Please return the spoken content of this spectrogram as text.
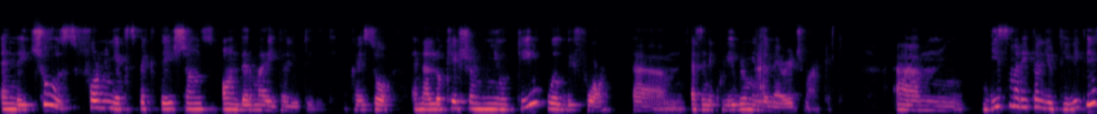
and they choose forming expectations on their marital utility. Okay, so an allocation mu t will be formed um, as an equilibrium in the marriage market. Um, these marital utilities,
